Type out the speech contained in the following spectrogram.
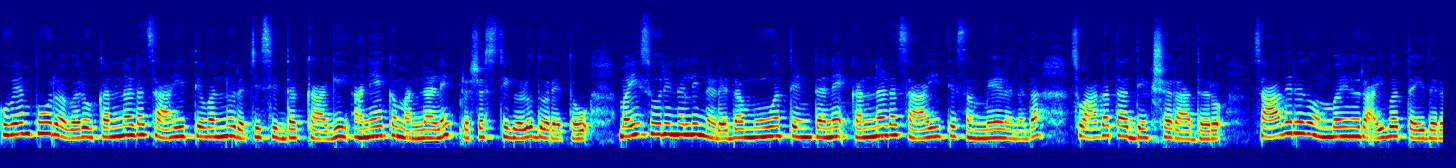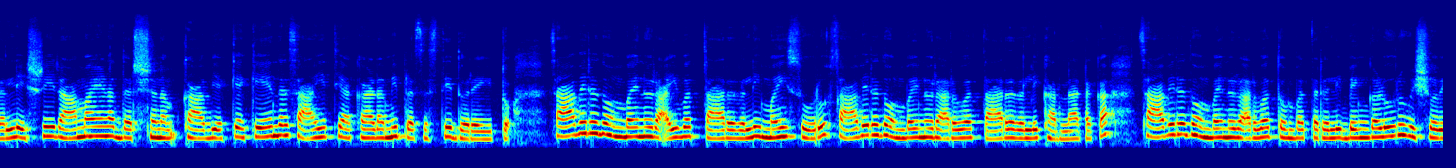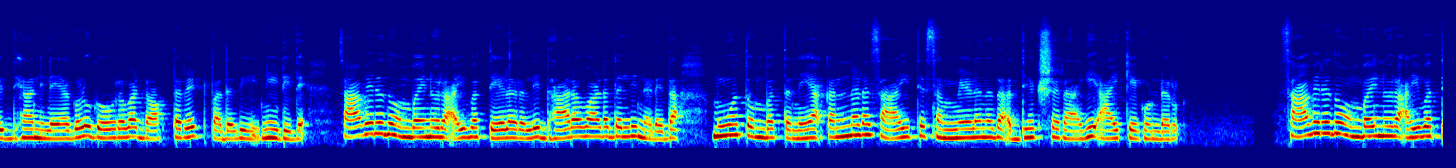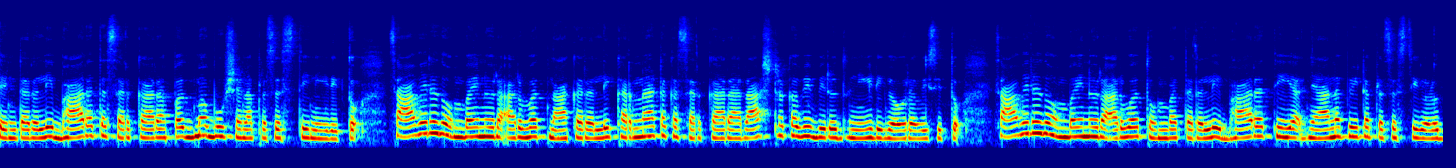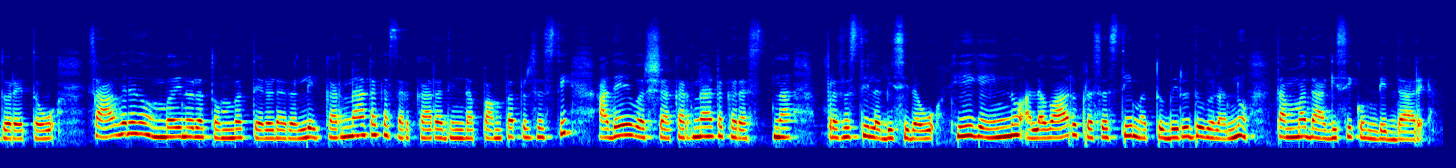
ಕುವೆಂಪುರವರು ಕನ್ನಡ ಸಾಹಿತ್ಯವನ್ನು ರಚಿಸಿದ್ದಕ್ಕಾಗಿ ಅನೇಕ ಮನ್ನಣೆ ಪ್ರಶಸ್ತಿಗಳು ದೊರೆತವು. ಮೈಸೂರಿನಲ್ಲಿ ನಡೆದ ಮೂವತ್ತೆಂಟನೇ ಕನ್ನಡ ಸಾಹಿತ್ಯ ಸಮ್ಮೇಳನದ ಸ್ವಾಗತಾಧ್ಯಕ್ಷರಾದರು. ಸಾವಿರದ ಒಂಬೈನೂರ ಐವತ್ತೈದರಲ್ಲಿ ಶ್ರೀರಾಮಾಯಣ ದರ್ಶನಂ ಕಾವ್ಯಕ್ಕೆ ಕೇಂದ್ರ ಸಾಹಿತ್ಯ ಅಕಾಡೆಮಿ ಪ್ರಶಸ್ತಿ ದೊರೆಯಿತು. ಸಾವಿರದ ಒಂಬೈನೂರ ಐವತ್ತಾರರಲ್ಲಿ ಮೈಸೂರು, ಸಾವಿರದ ಒಂಬೈನೂರ ಅರವತ್ತಾರರಲ್ಲಿ ಕರ್ನಾಟಕ, ಸಾವಿರದ ಒಂಬೈನೂರ ಅರವತ್ತೊಂಬತ್ತರಲ್ಲಿ ಬೆಂಗಳೂರು ವಿಶ್ವವಿದ್ಯಾನಿಲಯಗಳು ಗೌರವ ಡಾಕ್ಟರೇಟ್ ಪದವಿ ನೀಡಿದೆ. ಸಾವಿರದ ಒಂಬೈನೂರ ಐವತ್ತೇಳರಲ್ಲಿ ಧಾರವಾಡದಲ್ಲಿ ನಡೆದ ಮೂವತ್ತೊಂಬತ್ತನೆಯ ಕನ್ನಡ ಸಾಹಿತ್ಯ ಸಮ್ಮೇಳನದ ಅಧ್ಯಕ್ಷರಾಗಿ ಆಯ್ಕೆಗೊಂಡರು. ಸಾವಿರದ ಒಂಬೈನೂರ ಐವತ್ತೆಂಟರಲ್ಲಿ ಭಾರತ ಸರ್ಕಾರ ಪದ್ಮಭೂಷಣ ಪ್ರಶಸ್ತಿ ನೀಡಿತ್ತು. ಸಾವಿರದ ಒಂಬೈನೂರ ಅರವತ್ನಾಲ್ಕರಲ್ಲಿ ಕರ್ನಾಟಕ ಸರ್ಕಾರ ರಾಷ್ಟ್ರಕವಿ ಬಿರುದು ನೀಡಿ ಗೌರವಿಸಿತು ಸಾವಿರದ ಒಂಬೈನೂರ ಅರವತ್ತೊಂಬತ್ತರಲ್ಲಿ ಭಾರತೀಯ ಜ್ಞಾನಪೀಠ ಪ್ರಶಸ್ತಿಗಳು ದೊರೆತವು. ಸಾವಿರದ ಒಂಬೈನೂರ ತೊಂಬತ್ತೆರಡರಲ್ಲಿ ಕರ್ನಾಟಕ ಸರ್ಕಾರದಿಂದ ಪಂಪ ಪ್ರಶಸ್ತಿ, ಅದೇ ವರ್ಷ ಕರ್ನಾಟಕ ರತ್ನ ಪ್ರಶಸ್ತಿ ಲಭಿಸಿದವು. ಹೀಗೆ ಇನ್ನೂ ಹಲವಾರು ಪ್ರಶಸ್ತಿ ಮತ್ತು ಬಿರುದುಗಳನ್ನು dare.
